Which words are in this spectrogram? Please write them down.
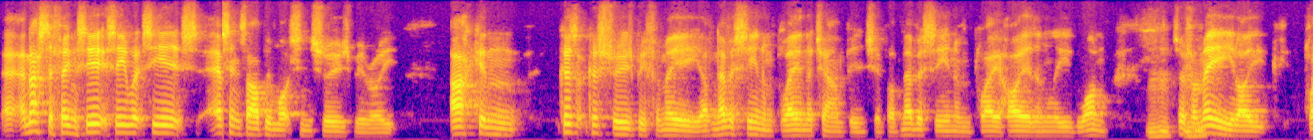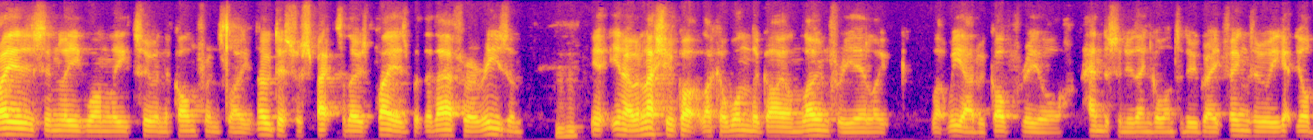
and that's the thing. See, see, what see. It's ever since I've been watching Shrewsbury, right? I can because because Shrewsbury for me, I've never seen them play in the Championship. I've never seen them play higher than League One. Mm-hmm, so for mm-hmm. me, like players in League One, League Two, in the conference, like no disrespect to those players, but they're there for a reason. Mm-hmm. You, you, know, unless you've got like a wonder guy on loan for a year, like like we had with Godfrey or Henderson, who then go on to do great things, or you get the odd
